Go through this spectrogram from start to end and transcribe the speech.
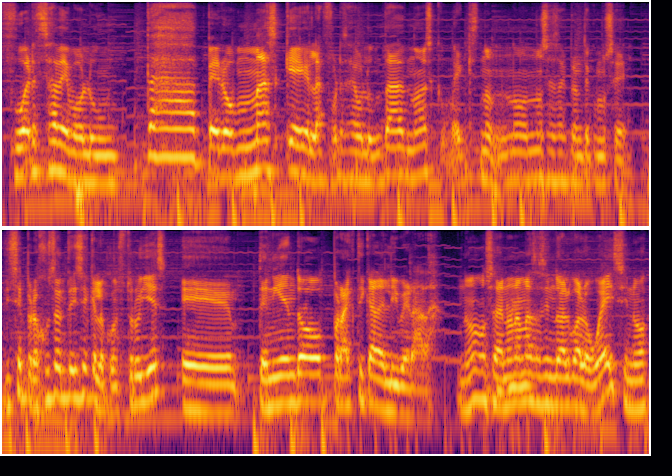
fuerza de voluntad, pero más que la fuerza de voluntad, ¿no? Es como X, no, no, no sé exactamente cómo se dice, pero justamente dice que lo construyes eh, teniendo práctica deliberada, ¿no? O sea, no nada más haciendo algo a lo güey, sino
